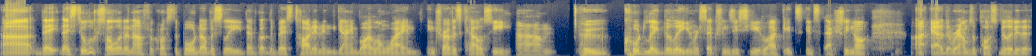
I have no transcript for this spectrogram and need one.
uh, they they still look solid enough across the board. Obviously, they've got the best tight end in the game by a long way in, in Travis Kelce. um, who could lead the league in receptions this year. Like it's it's actually not uh, out of the realms of possibility that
